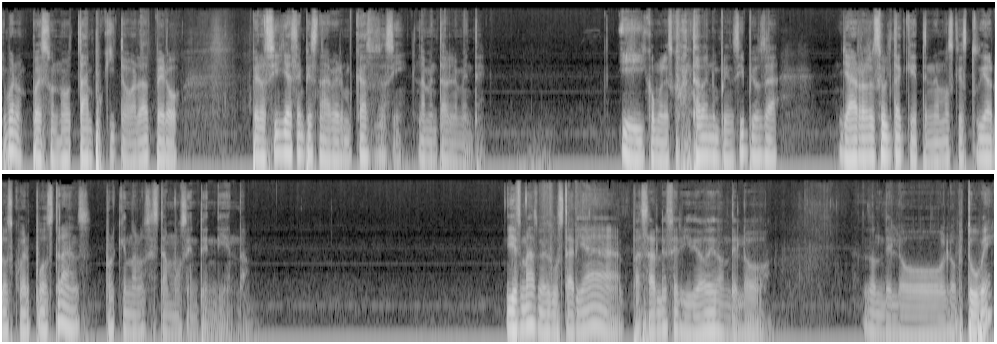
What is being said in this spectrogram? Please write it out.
Y bueno, pues no tan poquito, ¿verdad? Pero, pero sí ya se empiezan a ver casos así, lamentablemente. Y como les comentaba en un principio, o sea, ya resulta que tenemos que estudiar los cuerpos trans porque no los estamos entendiendo. Y es más, me gustaría pasarles el video de donde lo donde lo, lo obtuve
